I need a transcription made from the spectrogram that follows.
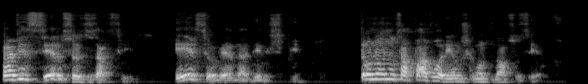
para vencer os seus desafios. Esse é o verdadeiro espírito. Então não nos apavoremos com os nossos erros.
